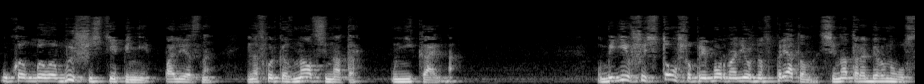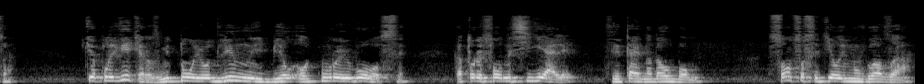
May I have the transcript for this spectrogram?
Ухо было в высшей степени полезно насколько знал сенатор, уникально. Убедившись в том, что прибор надежно спрятан, сенатор обернулся. Теплый ветер взметнул его длинные белокурые волосы, которые словно сияли, слетая над лбом. Солнце светило ему в глаза.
